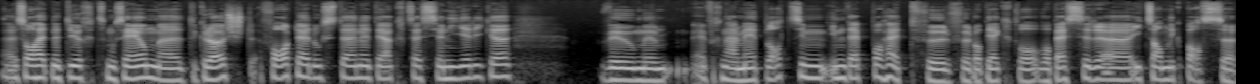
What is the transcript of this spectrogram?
äh, so hat natürlich das Museum äh, den grössten Vorteil aus diesen Deakzessionierungen, weil man einfach mehr Platz im, im Depot hat für, für Objekte, die, die besser in die Sammlung passen.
